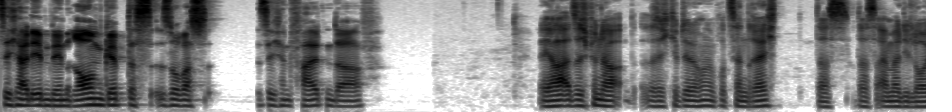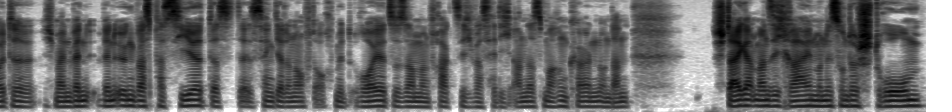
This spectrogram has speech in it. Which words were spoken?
sich halt eben den Raum gibt, dass so was sich entfalten darf. Ja, also ich bin da also ich gebe dir da 100 % recht, dass dass einmal die Leute ich meine, wenn wenn irgendwas passiert, das das hängt ja dann oft auch mit Reue zusammen. Man fragt sich: „Was hätte ich anders machen können?“ Und dann steigert man sich rein, man ist unter Strom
